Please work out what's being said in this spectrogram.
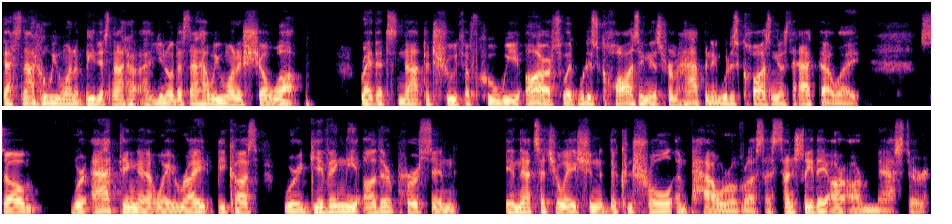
that's not who we want to be. That's not how, you know, that's not how we want to show up. Right. That's not the truth of who we are. So, like, what is causing this from happening? What is causing us to act that way? So, we're acting that way, right? Because we're giving the other person in that situation the control and power over us. Essentially, they are our master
